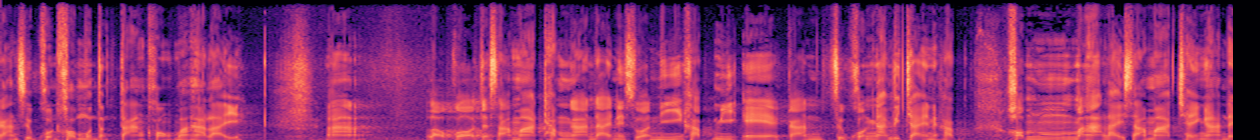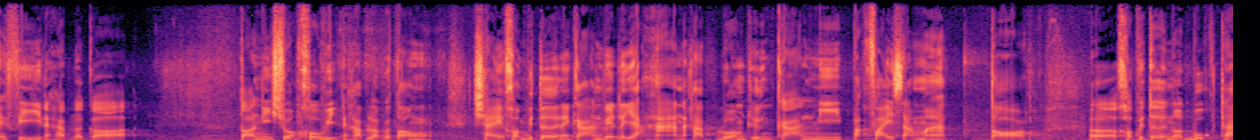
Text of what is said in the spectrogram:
การสืบค้นข้อมูลต่างๆ ของมหาลัยอ่าเราก็จะสามารถทำงานได้ในส่วนนี้ครับ มีแอร์การสืบค้นงานวิจัยนะครับ คอมมหาลัยสามารถใช้งานได้ฟรีนะครับ แล้วก็ตอนนี้ช่วงโควิดนะครับ เราก็ต้องใช้คอมพิวเตอร์ในการเว้นระยะห่างนะครับ รวมถึงการมีปลั๊กไฟสามารถต่อออคอมพิวเตอร์โน้ตบุ๊กถ้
